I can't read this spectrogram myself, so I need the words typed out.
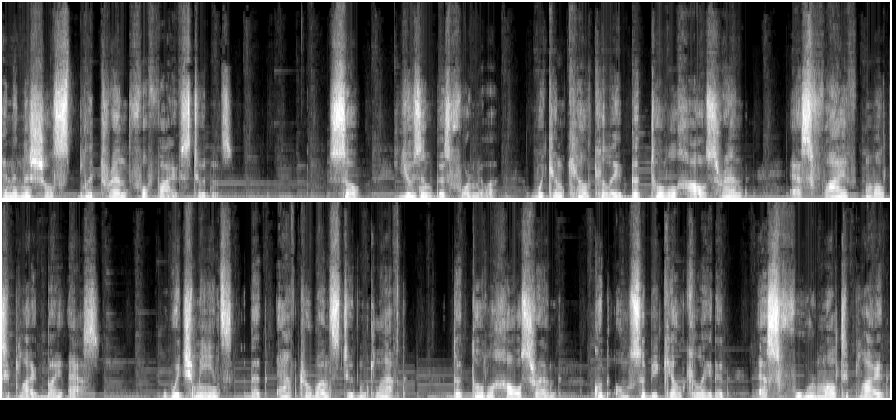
an initial split rent for 5 students. So, using this formula, we can calculate the total house rent as 5 multiplied by s, which means that after one student left, the total house rent could also be calculated as 4 multiplied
